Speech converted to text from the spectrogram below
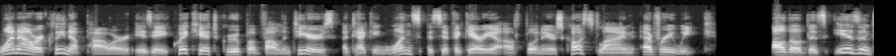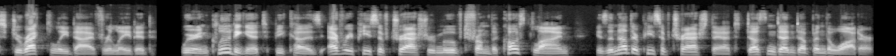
One Hour Cleanup Power is a quick hit group of volunteers attacking one specific area of Bonaire's coastline every week. Although this isn't directly dive related, we're including it because every piece of trash removed from the coastline is another piece of trash that doesn't end up in the water.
